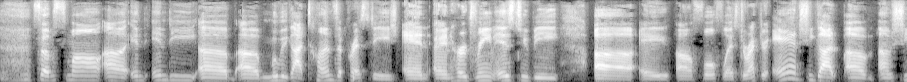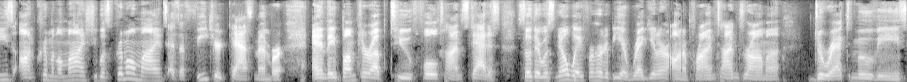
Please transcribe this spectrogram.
some small uh in, indie uh, uh movie got tons of prestige and and her dream is to be uh a, a full-fledged director. And she got um, um she's on criminal minds. She was criminal minds as a featured cast member and they bumped her up to full-time status. So there was no way for her to be a regular on a primetime drama direct movies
